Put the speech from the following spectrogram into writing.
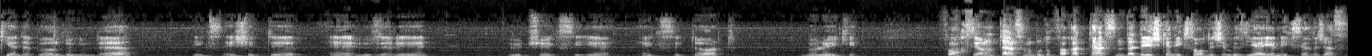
2'ye de böldüğümde x eşittir e üzeri 3 eksi y eksi 4 bölü 2. Fonksiyonun tersini bulduk. Fakat tersinde değişken x olduğu için biz y yerine x yazacağız.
